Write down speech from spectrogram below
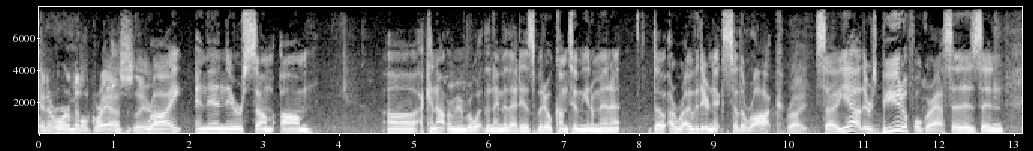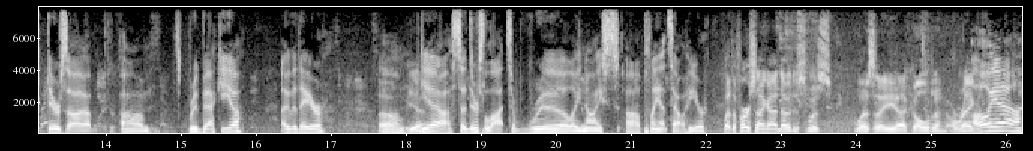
And an ornamental grass there. right? And then there's some. Um, uh, I cannot remember what the name of that is, but it'll come to me in a minute. The uh, over there next to the rock. Right. So yeah, there's beautiful grasses, and there's a um, rudbeckia over there. Oh yeah. Yeah, so there's lots of really nice uh, plants out here. But the first thing I noticed was was a uh, golden oregano. Oh yeah,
